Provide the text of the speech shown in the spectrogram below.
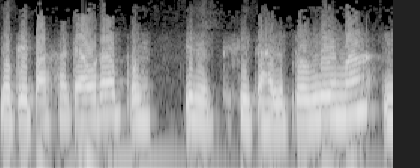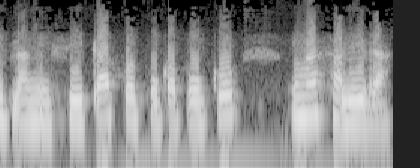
lo que pasa que ahora pues identificas el problema y planificas pues poco a poco una salida.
